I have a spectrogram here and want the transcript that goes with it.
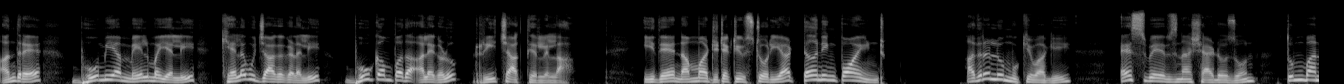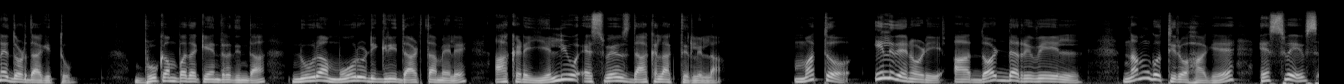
ಅಂದ್ರೆ ಭೂಮಿಯ ಮೇಲ್ಮೈಯಲ್ಲಿ ಕೆಲವು ಜಾಗಗಳಲ್ಲಿ ಭೂಕಂಪದ ಅಲೆಗಳು ರೀಚ್ ಆಗ್ತಿರಲಿಲ್ಲ. ಇದೇ ನಮ್ಮ ಡಿಟೆಕ್ಟಿವ್ ಸ್ಟೋರಿಯ ಟರ್ನಿಂಗ್ ಪಾಯಿಂಟ್ ಅದರಲ್ಲೂ ಮುಖ್ಯವಾಗಿ ಎಸ್ ವೇವ್ಸ್ನ ಶ್ಯಾಡೋ ಝೋನ್ ತುಂಬಾನೇ ದೊಡ್ಡದಾಗಿತ್ತು. ಭೂಕಂಪದ ಕೇಂದ್ರದಿಂದ ನೂರ ಮೂರು ಡಿಗ್ರಿ ದಾಟ್ತಾ ಮೇಲೆ ಆ ಕಡೆ ಎಲ್ಲಿಯೂ ಎಸ್ ವೇವ್ಸ್ ದಾಖಲಾಗ್ತಿರ್ಲಿಲ್ಲ. ಮತ್ತು ಇಲ್ಲಿದೆ ನೋಡಿ, ಆ ದೊಡ್ಡ ರಿವೀಲ್. ನಮ್ಗೊತ್ತಿರೋ ಹಾಗೆ ಎಸ್ ವೇವ್ಸ್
